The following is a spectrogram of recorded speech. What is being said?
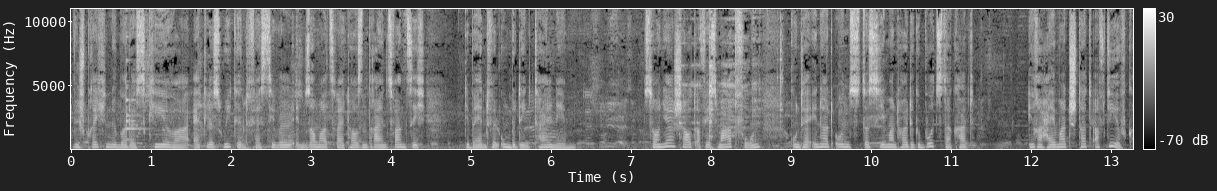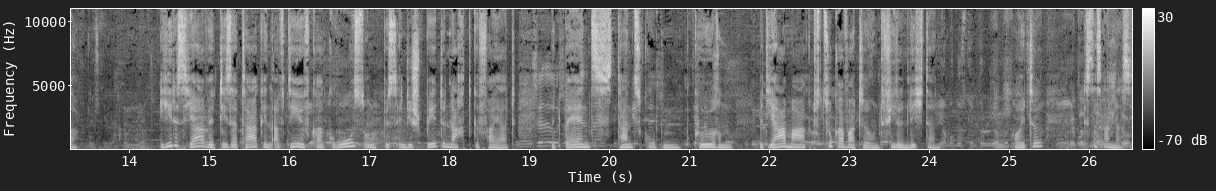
Wir sprechen über das Kiewer Atlas Weekend Festival im Sommer 2023. Die Band will unbedingt teilnehmen. Sonja schaut auf ihr Smartphone und erinnert uns, dass jemand heute Geburtstag hat. Ihre Heimatstadt Avdiivka. Jedes Jahr wird dieser Tag in Avdiivka groß und bis in die späte Nacht gefeiert. Mit Bands, Tanzgruppen, Chören, mit Jahrmarkt, Zuckerwatte und vielen Lichtern. Heute ist das anders.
